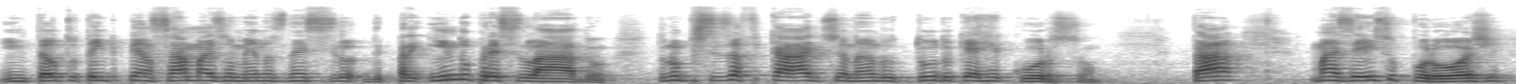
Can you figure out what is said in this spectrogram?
Então tu tem que pensar mais ou menos nesse indo para esse lado. Tu não precisa ficar adicionando tudo que é recurso, tá? Mas é isso por hoje.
